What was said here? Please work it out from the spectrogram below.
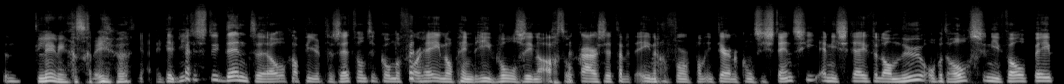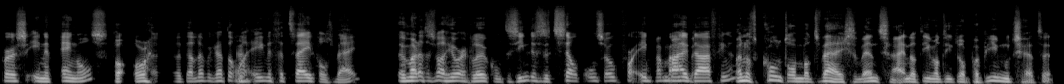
een leerling geschreven. Ja, ik heb niet een student uh, op papier gezet, want ik kon er voorheen nog geen drie volzinnen achter elkaar zetten met enige vorm van interne consistentie. En die schreven dan nu op het hoogste niveau papers in het Engels. Oh, oh. dan heb ik daar toch wel enige twijfels bij. Eh, maar dat is wel heel erg leuk om te zien. Dus het stelt ons ook voor enorme uitdagingen. En dat komt omdat wij gewend zijn dat iemand iets op papier moet zetten.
